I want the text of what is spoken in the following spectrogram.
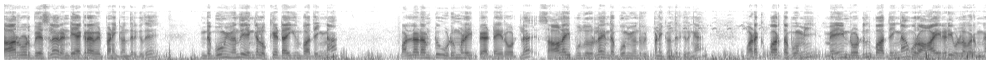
தார் ரோடு பேஸில் ரெண்டு ஏக்கரா விற்பனைக்கு வந்திருக்குது. இந்த பூமி வந்து எங்கே லொக்கேட் ஆகிக்குதுன்னு பார்த்தீங்கன்னா பல்லடம் டு உடுமலைப்பேட்டை ரோட்டில் சாலைப்புதூரில் இந்த பூமி வந்து விற்பனைக்கு வந்திருக்குதுங்க. வடக்கு பார்த்த பூமி மெயின் ரோட்டுன்னு பார்த்தீங்கன்னா ஒரு ஆயிரம் அடி உள்ள வருங்க.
